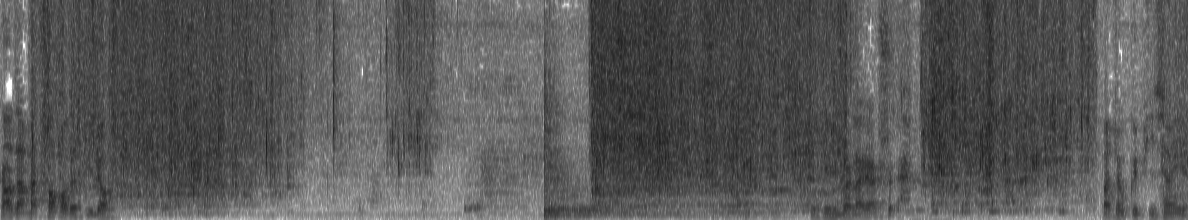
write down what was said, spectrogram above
然后咱把炒好的底料，再给里边来点水，八角、桂皮、香叶、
